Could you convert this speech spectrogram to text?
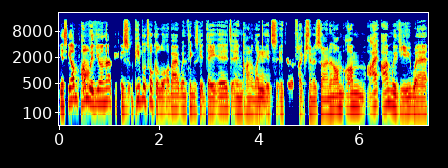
Yeah, see, I'm, I'm um, with you on that because people talk a lot about when things get dated and kind of like mm. it's it's a reflection of its own, and I'm I'm I, I'm with you where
